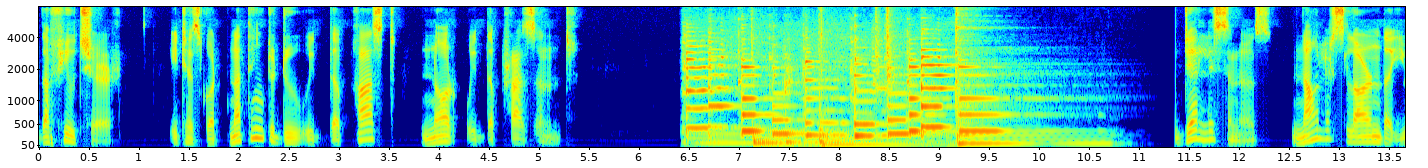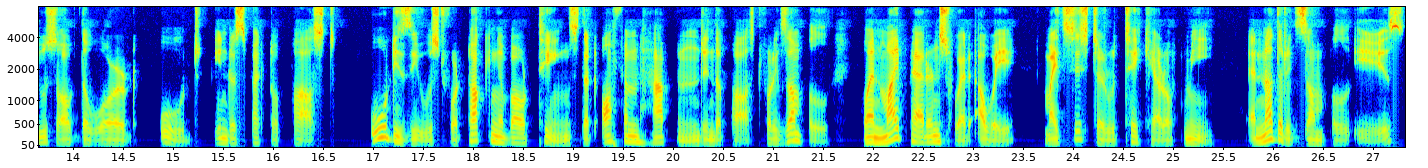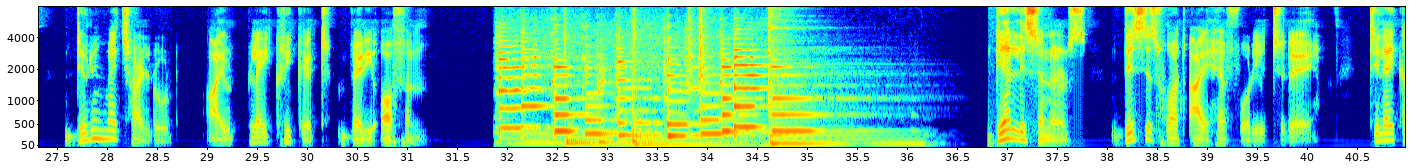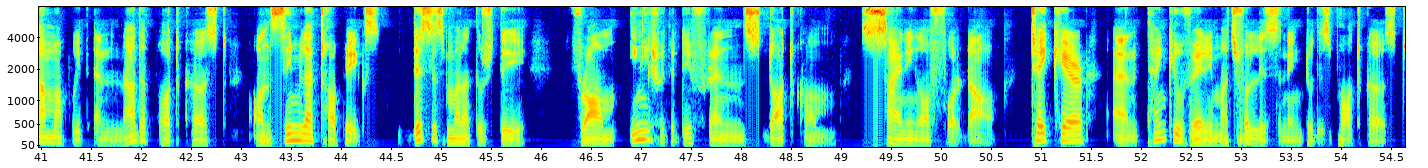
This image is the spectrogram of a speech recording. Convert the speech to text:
the future. It has got nothing to do with the past nor with the present. Dear listeners, now let's learn the use of the word would in respect of past. Would is used for talking about things that often happened in the past. For example, when my parents were away, my sister would take care of me. Another example is during my childhood, I would play cricket very often. Dear listeners, this is what I have for you today. Till I come up with another podcast on similar topics, this is Manatushde from EnglishWithADifference.com signing off for now. Take care and thank you very much for listening to this podcast.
